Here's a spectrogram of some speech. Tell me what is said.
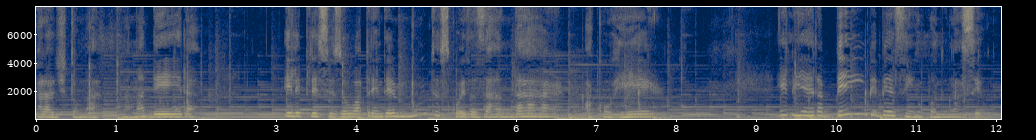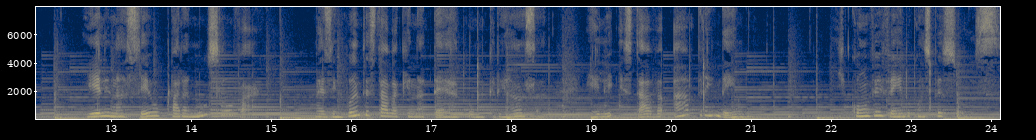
parar de tomar mamadeira. Ele precisou aprender muitas coisas, a andar, a correr. Ele era bem bebezinho quando nasceu. E ele nasceu para nos salvar. Mas enquanto estava aqui na terra como criança, ele estava aprendendo e convivendo com as pessoas.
